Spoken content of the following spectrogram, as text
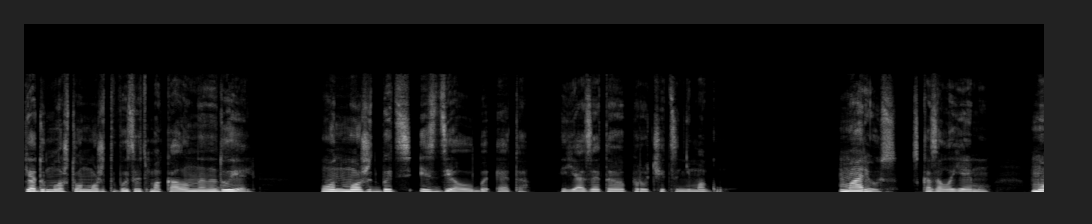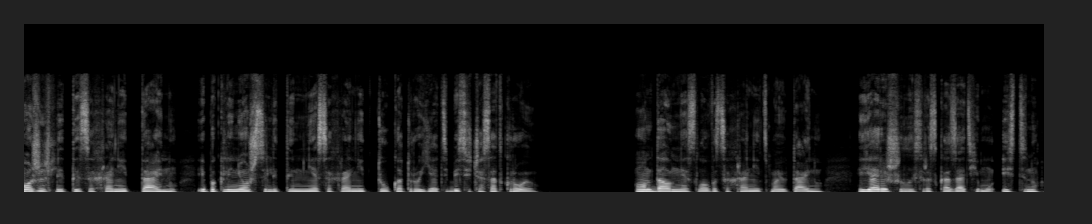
я думала, что он может вызвать Макалана на дуэль. Он, может быть, и сделал бы это. Я за это поручиться не могу. «Мариус», — сказала я ему, Можешь ли ты сохранить тайну и поклянешься ли ты мне сохранить ту, которую я тебе сейчас открою? Он дал мне слово сохранить мою тайну, и я решилась рассказать ему истину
